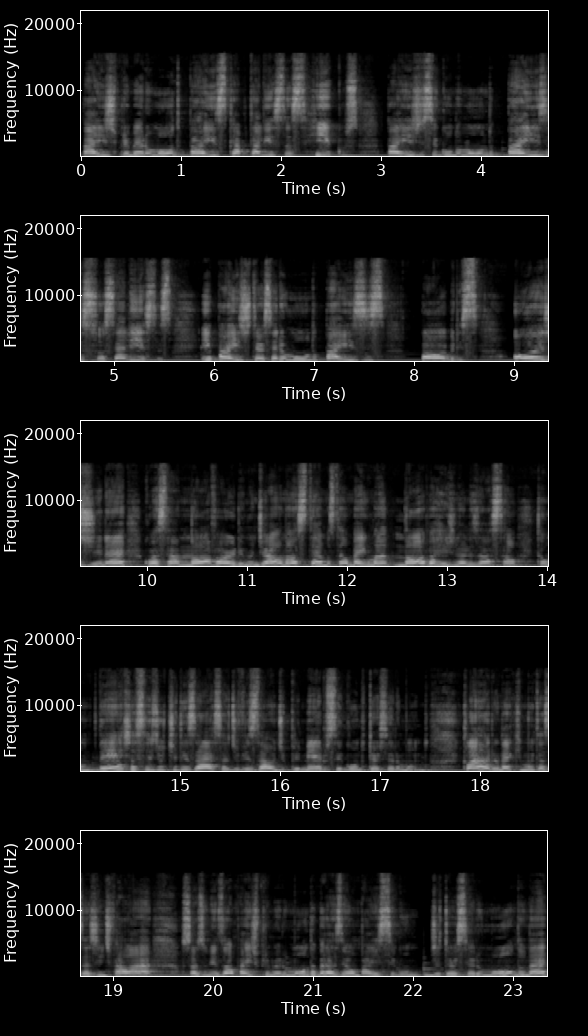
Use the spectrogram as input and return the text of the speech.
País de primeiro mundo, países capitalistas ricos. País de segundo mundo, países socialistas. E país de terceiro mundo, países pobres. Hoje, né, com essa nova ordem mundial, nós temos também uma nova regionalização. Então, deixa-se de utilizar essa divisão de primeiro, segundo, terceiro mundo. Claro, né, que muitas vezes a gente fala, ah, os Estados Unidos é um país de primeiro mundo, o Brasil é um país segundo, de terceiro mundo, né?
